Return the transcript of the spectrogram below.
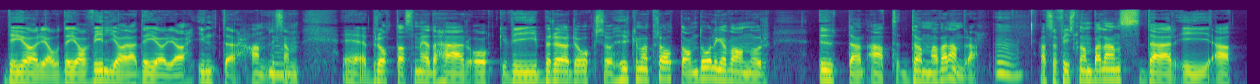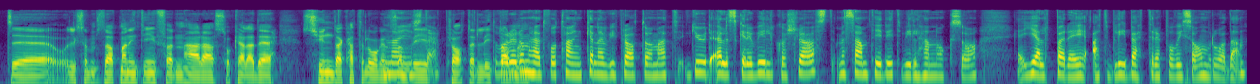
det gör jag och det jag vill göra, det gör jag inte. Han mm. liksom eh, brottas med det här och vi berörde också hur kan man prata om dåliga vanor utan att döma varandra. Mm. Alltså finns någon balans där i att eh, liksom, så att man inte inför den här så kallade syndakatalogen Nej, som vi det. pratade lite om. Då var det om. de här två tankarna vi pratade om att Gud älskar dig villkorslöst men samtidigt vill han också eh, hjälpa dig att bli bättre på vissa områden.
